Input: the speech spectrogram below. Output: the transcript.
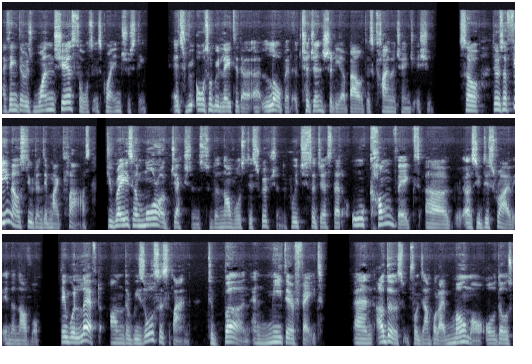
I think there is one share thought is quite interesting. It's re- also related a, a little bit tangentially about this climate change issue. So there's a female student in my class. She raised her moral objections to the novel's description, which suggests that all convicts, uh, as you describe in the novel, they were left on the resources land to burn and meet their fate. And others, for example, like Momo or those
